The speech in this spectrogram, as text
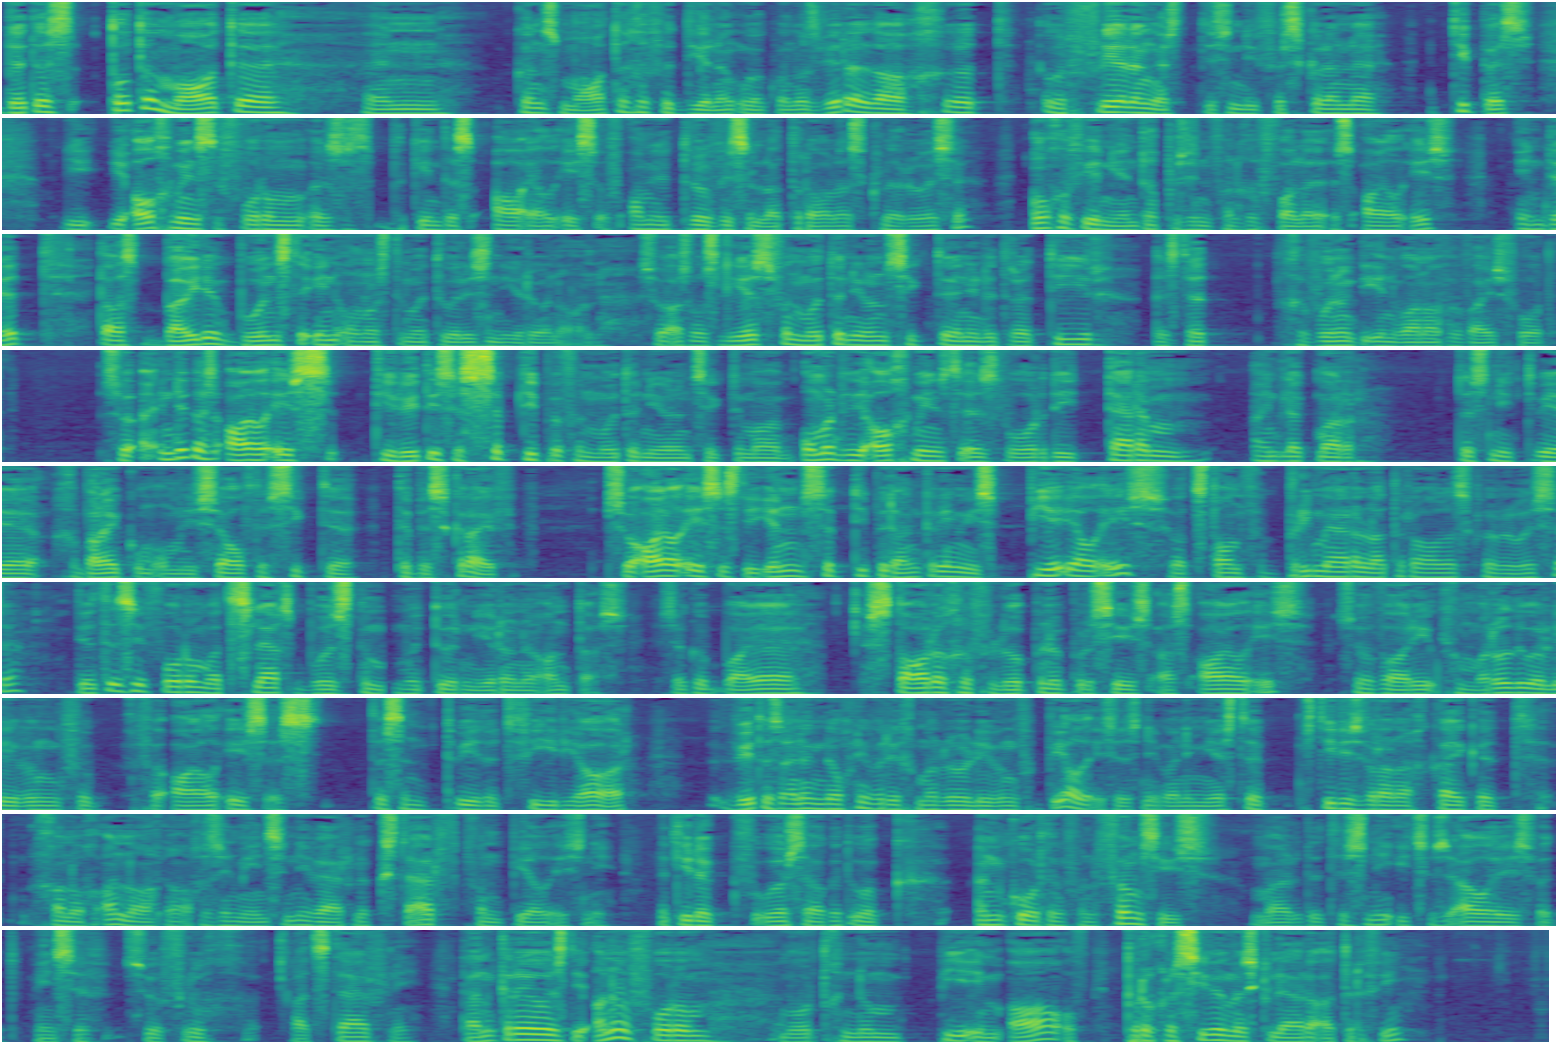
Dit is tot 'n mate 'n kunsmatige verdeling ook want ons weet dat daar groot oorvreding is tussen die verskillende tipes. Die die algemeenste vorm is bekend as ALS of amyotrofiese laterale sklerose. Ongeveer 90% van gevalle is ALS en dit tas beide boonste en onderste motoriese neurone aan. So as ons lees van motorneuron siekte in die literatuur, is dit gewoonlik die een waarna verwys word. So eintlik is ALS teoreties 'n subtipe van motorneuron siekte, maar omdat dit die algemeenste is, word die term eintlik maar tussen die twee gebruik om om dieselfde siekte te beskryf. So ALS is die een subtipe, dan kry jy PLS wat staan vir primêre laterale sklerose. Dit is 'n vorm wat slegs boonste motorneurone aantas. Dit is ook 'n baie stadiger verlopende proses as ALS, so waar die gemiddelde oorlewing vir vir ALS is tussen 2 tot 4 jaar. Weet ons eintlik nog nie wat die gemiddelde oorlewing vir PLS is nie, want die meeste studies waarna gekyk het, gaan nog aan aangesien mense nie werklik sterf van PLS nie. Natuurlik veroorsaak dit ook inkorting van funksies, maar dit is nie iets soos ALS wat mense so vroeg laat sterf nie. Dan kry ons die ander vorm word genoem PMA of progressiewe muskulêre atrofie.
